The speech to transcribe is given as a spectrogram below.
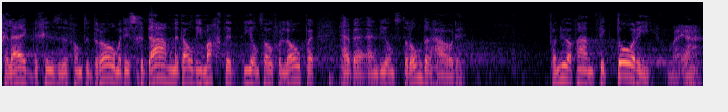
Gelijk beginnen ze ervan te dromen. Het is gedaan met al die machten die ons overlopen hebben en die ons eronder houden. Van nu af aan victorie. Maar ja,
